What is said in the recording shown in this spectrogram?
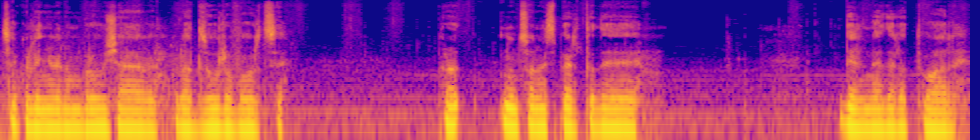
c'è quel legno che non brucia quello azzurro forse. Però non sono esperto de, del nether attuale.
